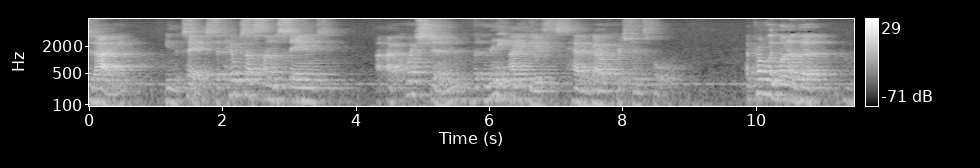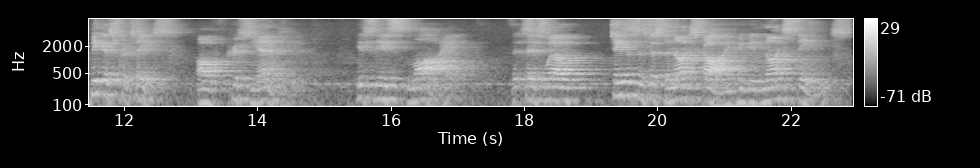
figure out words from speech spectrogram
today in the text that helps us understand a, a question that many atheists have a go at Christians for. And probably one of the biggest critiques of Christianity is this lie that says, well, Jesus is just a nice guy who did nice things,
